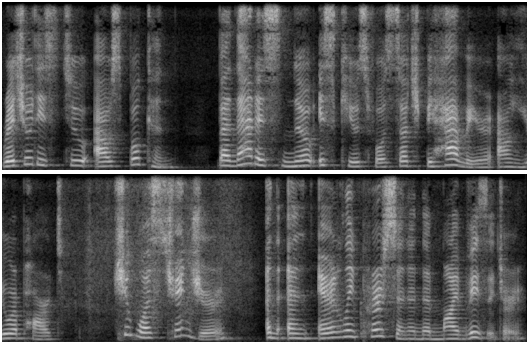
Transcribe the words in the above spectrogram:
Rachel is too outspoken, but that is no excuse for such behavior on your part. She was stranger and an elderly person and my visitor.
